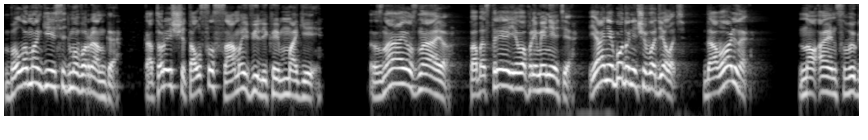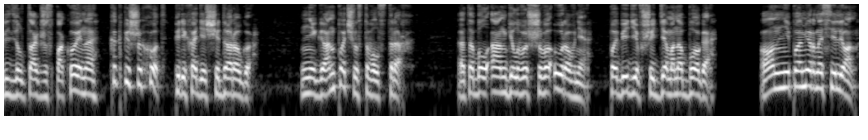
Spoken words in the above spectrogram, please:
было магией седьмого ранга – который считался самой великой магией. «Знаю, знаю. Побыстрее его примените. Я не буду ничего делать. Довольны?» Но Айнс выглядел так же спокойно, как пешеход, переходящий дорогу. Ниган почувствовал страх. Это был ангел высшего уровня, победивший демона бога. Он непомерно силен,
